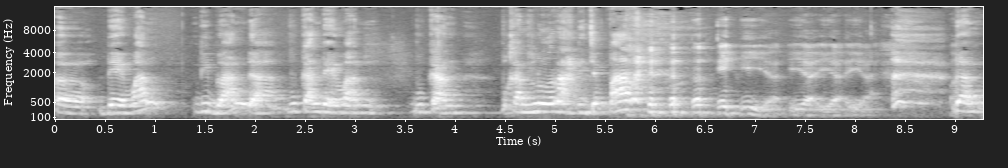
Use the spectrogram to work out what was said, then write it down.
eh, dewan di Belanda, bukan dewan bukan bukan lurah di Jepara. iya, iya, iya, iya. dan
